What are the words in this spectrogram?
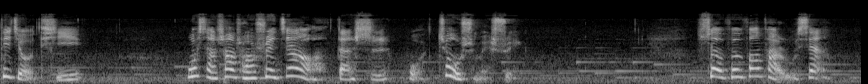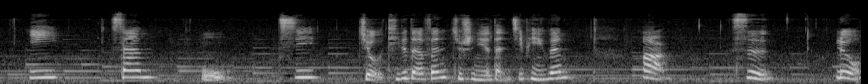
第九题。我想上床睡觉，但是我就是没睡。算分方法如下：一、三、五、七、九题的得分就是你的等级评分；二、四、六、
